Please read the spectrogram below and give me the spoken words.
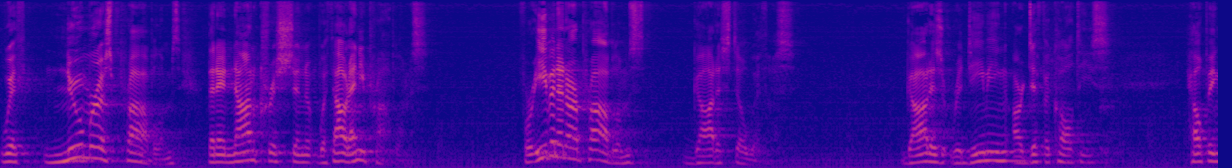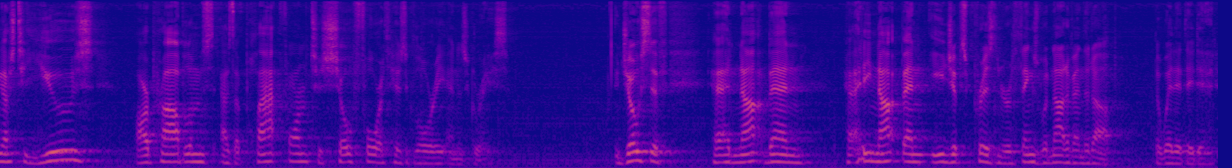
with numerous problems than a non Christian without any problems. For even in our problems, God is still with us. God is redeeming our difficulties, helping us to use our problems as a platform to show forth his glory and his grace. Joseph had not been had he not been Egypt's prisoner, things would not have ended up the way that they did.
